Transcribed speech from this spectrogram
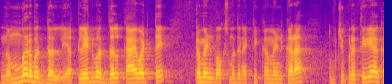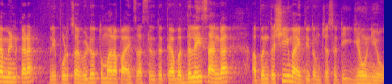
नंबरबद्दल या प्लेटबद्दल काय वाटतंय कमेंट बॉक्समध्ये नक्की कमेंट करा. तुमची प्रतिक्रिया कमेंट करा. आणि पुढचा व्हिडिओ तुम्हाला पाहायचा असेल तर त्याबद्दलही सांगा. आपण तशीही माहिती तुमच्यासाठी घेऊन येऊ.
